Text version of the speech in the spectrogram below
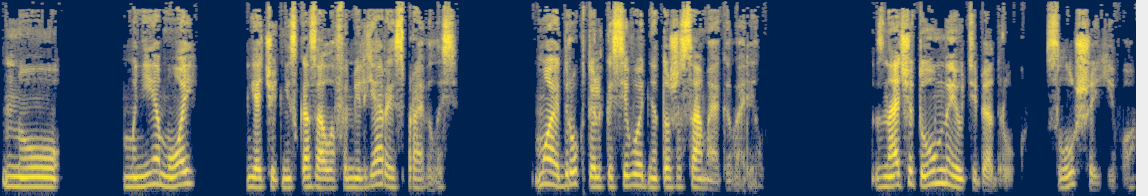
Ну, мне мой... Я чуть не сказала фамильяра и справилась. Мой друг только сегодня то же самое говорил. Значит, умный у тебя друг. Слушай его.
